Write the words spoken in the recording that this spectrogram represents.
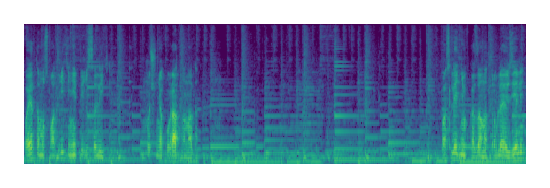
Поэтому смотрите, не пересолите. Очень аккуратно надо. Последним в казан отправляю зелень.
